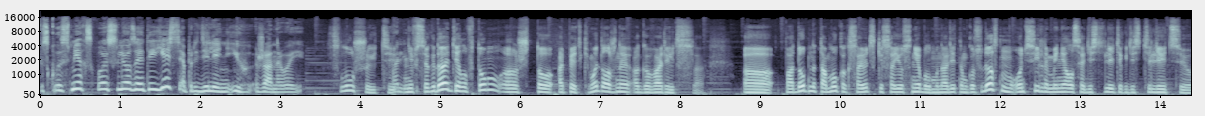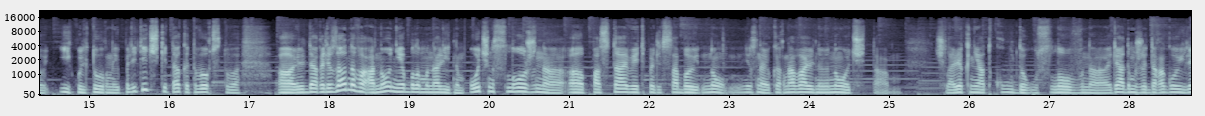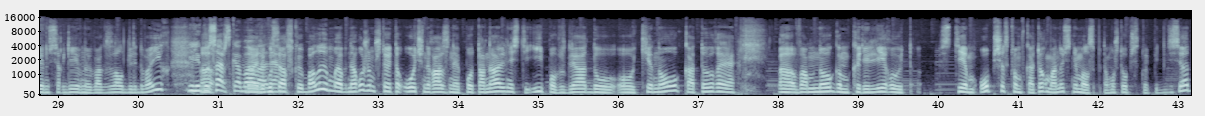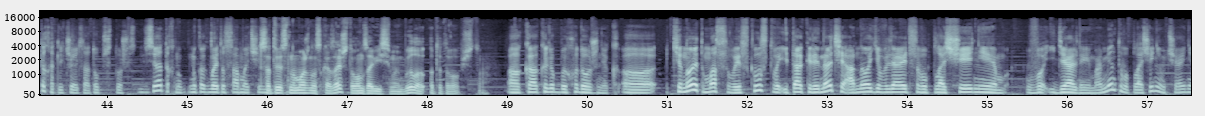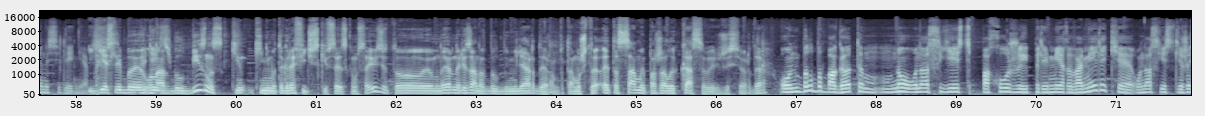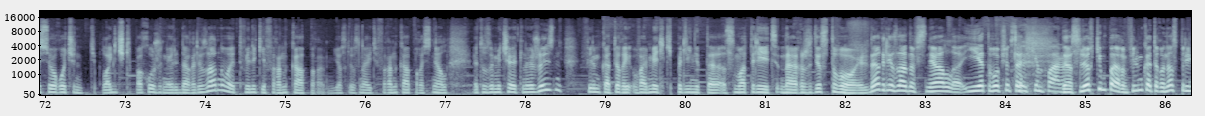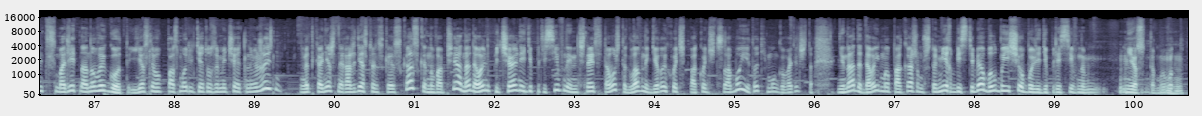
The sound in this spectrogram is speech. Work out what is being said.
смех сквозь слезы это и есть определение их жанровой. Слушайте, политики. не всегда дело в том, э, что, опять-таки, мы должны оговориться. Э, Подобно тому, как Советский Союз не был монолитным государством, он сильно менялся от десятилетия к десятилетию и культурно, и политически, так и творчество э, Эльдара Рязанова, оно не было монолитным. Очень сложно э, поставить перед собой, ну, не знаю, карнавальную ночь, там, человек ниоткуда, условно, рядом же дорогую Елену Сергеевну и вокзал для двоих, Или А, гусарская да, баллада. или гусарскую балладу, мы обнаружим, что это очень разное по тональности и по взгляду кино, которое а, во многом коррелирует с тем обществом, в котором оно снималось, потому что общество 50-х отличается от общества 60-х, ну, ну как бы это самое очевидное. Соответственно, можно сказать, что он зависимый был от этого общества. А, как и любой художник. А, Кино — это массовое искусство, и так или иначе оно является воплощением в идеальные моменты, воплощением чаяния населения. Если бы Людей. у нас был бизнес ки- кинематографический в Советском Союзе, то, наверное, Рязанов был бы миллиардером, потому что это самый, пожалуй, кассовый режиссер, да? Он был бы богатым, но у нас есть похожие примеры в Америке. У нас есть режиссер очень типологически похожий на Эльдара Рязанова. Это великий Франк Капра. Если знаете, Франк Капра снял «Эту замечательную жизнь», фильм, который в Америке принято смотреть на Рождество. Эльдар Рязанов снял, и это, в С общем-то, легким паром. да, с легким паром. Фильм, который у нас принято смотреть на Новый год. И Если вы посмотрите эту замечательную жизнь, это, конечно, рождественская сказка, но вообще она довольно печальная и депрессивная. И начинается с того, что главный герой хочет покончить с собой, и тот ему говорит, что не надо, давай мы покажем, что мир без тебя был бы еще более депрессивным местом. И вот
